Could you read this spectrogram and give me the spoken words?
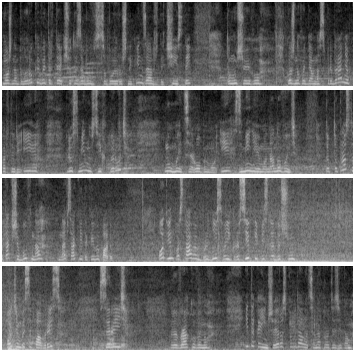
можна було руки витерти, якщо ти забув з собою рушник. Він завжди чистий, тому що його кожного дня в нас прибирання в квартирі і плюс-мінус їх перуть. Ну, ми це робимо і змінюємо на новий. Тобто просто так, щоб був на, на всякий такий випадок. От він поставив брудні свої кросівки після дощу, потім висипав рис сирий е, в раковину і таке інше. Я розповідала це на протязі там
